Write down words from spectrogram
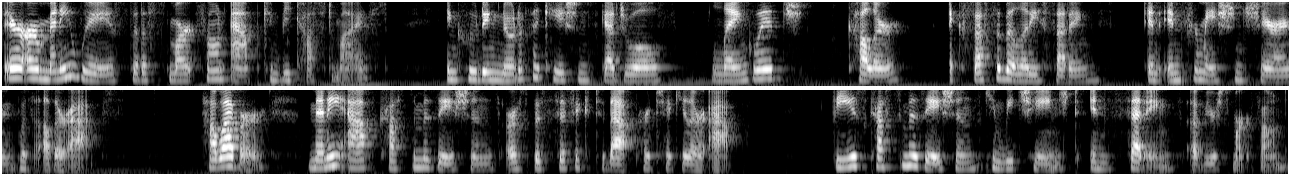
There are many ways that a smartphone app can be customized, including notification schedules, language, color, accessibility settings, and information sharing with other apps. However, many app customizations are specific to that particular app. These customizations can be changed in settings of your smartphone.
